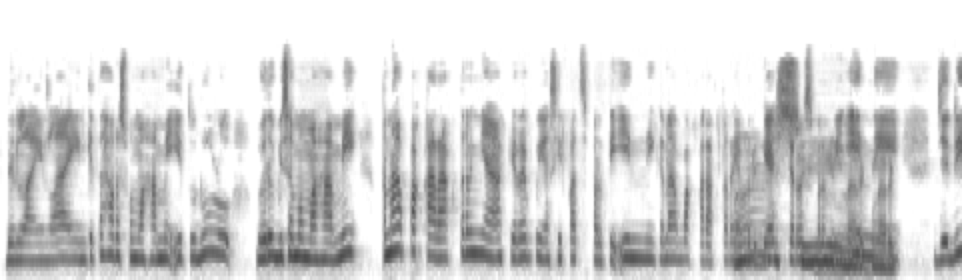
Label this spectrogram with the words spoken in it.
dan lain-lain. Kita harus memahami itu dulu, baru bisa memahami kenapa karakternya akhirnya punya sifat seperti ini, kenapa karakternya Ah, bergesture sih. seperti Menarik, ini. menarik. Jadi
